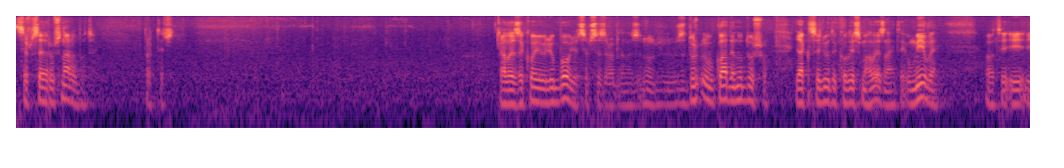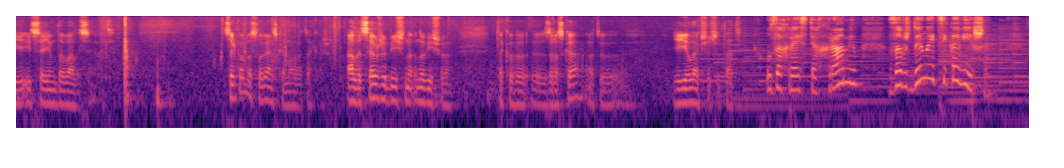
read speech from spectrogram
Це ж все ручна робота, практично. Але з якою любов'ю це все зроблено, ну, вкладено душу. Як це люди колись могли, знаєте, уміли От, і, і, і це їм давалося. От. Церковно-слов'янська мова також. Але це вже більш новішого такого е, зразка, от, її легше читати. У захрестях храмів завжди найцікавіше.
